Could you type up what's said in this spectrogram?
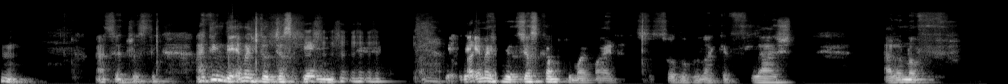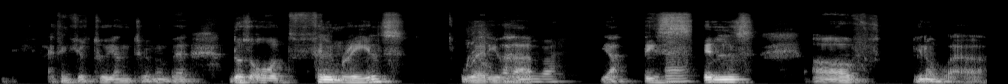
Hmm. That's interesting. I think the image that just came, the image that just comes to my mind, is sort of like a flash. I don't know if I think you're too young to remember those old film reels where you have, yeah, these uh, stills of you know uh,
